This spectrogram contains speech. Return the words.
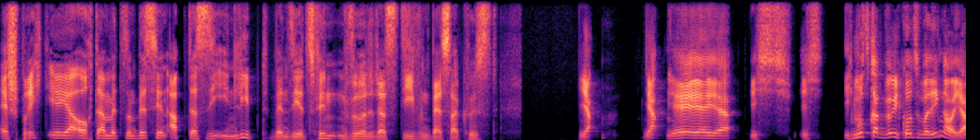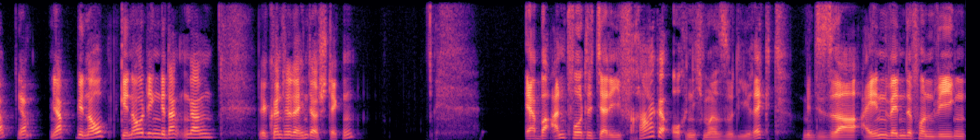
er spricht ihr ja auch damit so ein bisschen ab, dass sie ihn liebt, wenn sie jetzt finden würde, dass Steven besser küsst. Ja, ja, ja, ja, ja. Ich, ich, ich muss gerade wirklich kurz überlegen, aber ja, ja, ja, genau, genau den Gedankengang, der könnte dahinter stecken. Er beantwortet ja die Frage auch nicht mal so direkt mit dieser Einwände von wegen,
